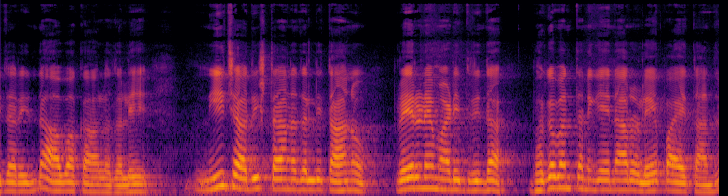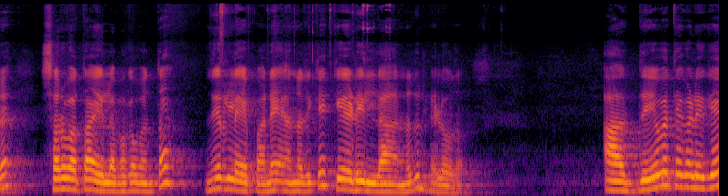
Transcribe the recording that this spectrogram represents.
ಇದರಿಂದ ಆವ ಕಾಲದಲ್ಲಿ. ನೀಚ ಅಧಿಷ್ಠಾನದಲ್ಲಿ ತಾನು ಪ್ರೇರಣೆ ಮಾಡಿದ್ರಿಂದ ಭಗವಂತನಿಗೆ ಏನಾರು ಲೇಪ ಆಯಿತಾ ಅಂದರೆ ಸರ್ವತಾ ಇಲ್ಲ ಭಗವಂತ ನಿರ್ಲೇಪನೆ ಅನ್ನೋದಕ್ಕೆ ಕೇಡಿಲ್ಲ ಅನ್ನೋದನ್ನು ಹೇಳೋದು. ಆ ದೇವತೆಗಳಿಗೆ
